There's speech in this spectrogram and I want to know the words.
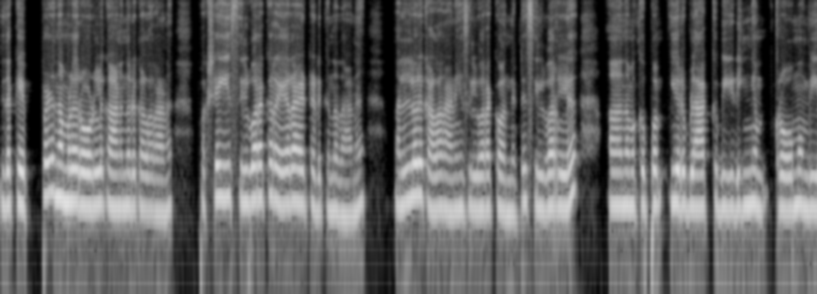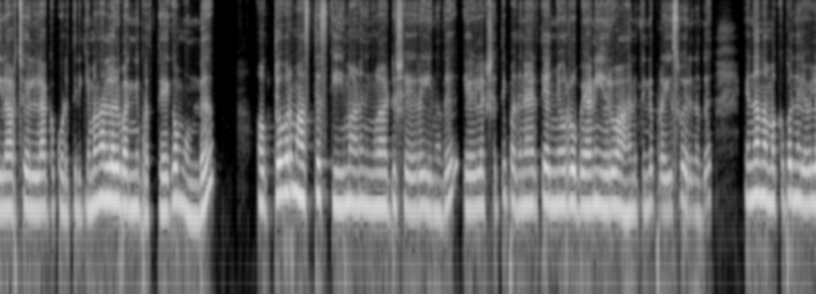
ഇതൊക്കെ എപ്പോഴും നമ്മൾ റോഡിൽ കാണുന്ന ഒരു കളറാണ് പക്ഷേ ഈ സിൽവറൊക്കെ റെയർ ആയിട്ട് എടുക്കുന്നതാണ്. നല്ലൊരു കളറാണ് ഈ സിൽവറൊക്കെ വന്നിട്ട്. സിൽവറിൽ നമുക്കിപ്പം ഈ ഒരു ബ്ലാക്ക് ബീഡിങ്ങും ക്രോമും വീലാർച്ചും എല്ലാം ഒക്കെ കൊടുത്തിരിക്കുമ്പോൾ നല്ലൊരു ഭംഗി പ്രത്യേകം ഉണ്ട്. ഒക്ടോബർ മാസത്തെ സ്കീമാണ് നിങ്ങളായിട്ട് ഷെയർ ചെയ്യുന്നത്. ഏഴ് ലക്ഷത്തി പതിനായിരത്തി അഞ്ഞൂറ് രൂപയാണ് ഈ ഒരു വാഹനത്തിന്റെ പ്രൈസ് വരുന്നത്. എന്നാൽ നമുക്കിപ്പോൾ നിലവിൽ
